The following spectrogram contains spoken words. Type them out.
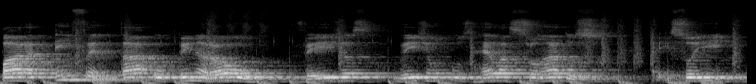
para enfrentar o Penarol. Veja, vejam os relacionados. É isso aí.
